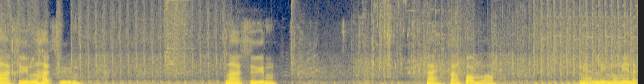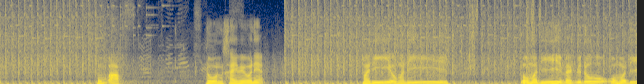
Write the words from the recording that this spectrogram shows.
ลากคืน ลากคืน ลากคืนไปตั้งป้อมแล้ว เนี่ยลิงตรงนี้แหละมุมอับ โดนใครไหมวะเนี่ย มาดีออกมาดีออกมาดีแบ็ควิดโดออกมาดี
